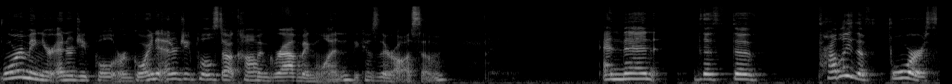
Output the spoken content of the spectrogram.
forming your energy pull or going to energypulls.com and grabbing one because they're awesome. And then the the probably the fourth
